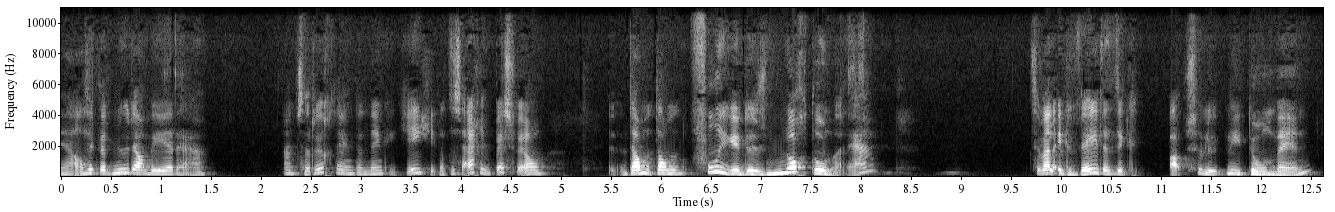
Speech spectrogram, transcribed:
ja, als ik dat nu dan weer eh, aan terugdenk, dan denk ik, jeetje, dat is eigenlijk best wel. Dan, dan voel je je dus nog dommer, hè? Terwijl ik weet dat ik absoluut niet dom ben.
